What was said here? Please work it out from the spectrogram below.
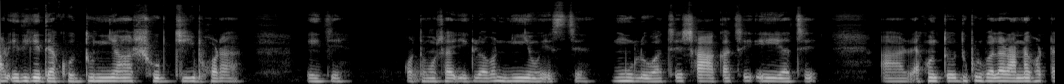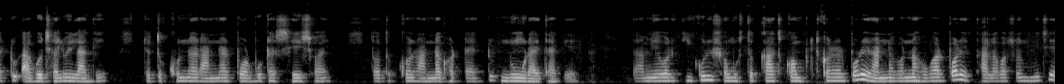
আর এদিকে দেখো, দুনিয়া, সবজি ভরা। এই যে কত মশাই, এগুলো আবার নিয়েও এসছে। মূলো আছে, শাক আছে, এই আছে। আর এখন তো দুপুরবেলা রান্নাঘরটা একটু আগোছালোই লাগে। যতক্ষণ না রান্নার পর্বটা শেষ হয়, ততক্ষণ রান্নাঘরটা একটু নোংরায় থাকে। তা আমি আবার কী করি? সমস্ত কাজ কমপ্লিট করার পরে, রান্নাবান্না হওয়ার পরে থালা বাসন মুছে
